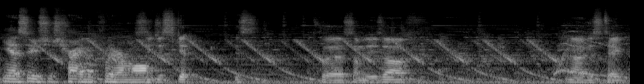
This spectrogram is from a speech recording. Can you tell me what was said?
yeah, so he's just trying to clear them all. you just get just clear some of these off, and I'll just take.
